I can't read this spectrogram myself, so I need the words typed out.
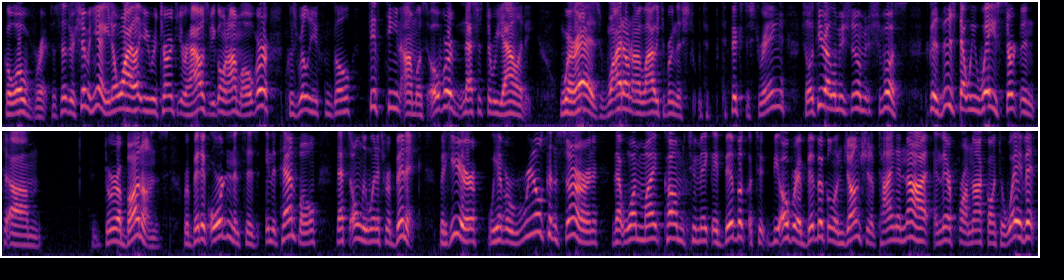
go over it. So says Shimon, yeah, you know why I let you return to your house if you go an am over? Because really you can go 15 amos over, and that's just the reality. Whereas, why don't I allow you to bring the to, to fix the string? Because this that we waive certain um, durabonons, rabbinic ordinances in the temple, that's only when it's rabbinic. But here we have a real concern that one might come to make a biblical to be over a biblical injunction of tying a knot, and therefore I'm not going to waive it.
